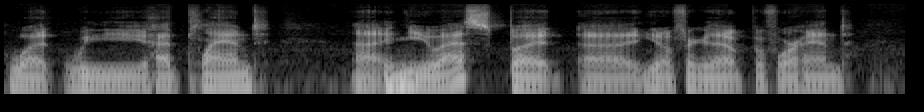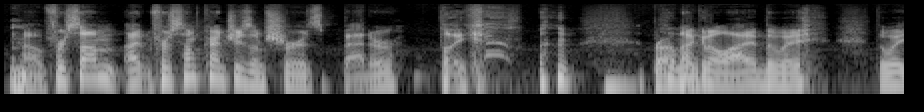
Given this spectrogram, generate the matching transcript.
what we had planned uh, in Mhm. US, but uh, you know, figure that out beforehand. Mhm. Um, for some I- for some countries, I'm sure it's better. Like, I'm not gonna lie, the way the way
